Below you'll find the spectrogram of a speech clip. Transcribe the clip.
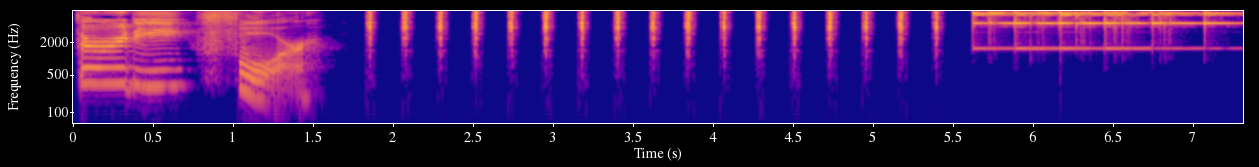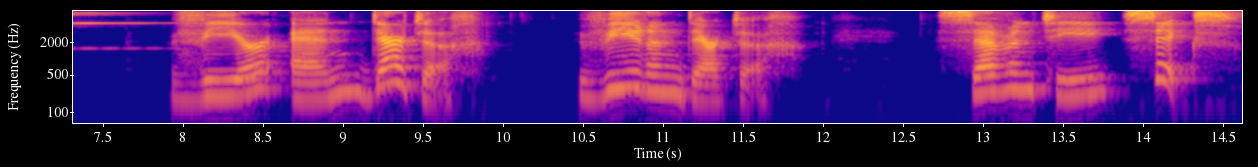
34. Vier en dertig. 34. 76.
